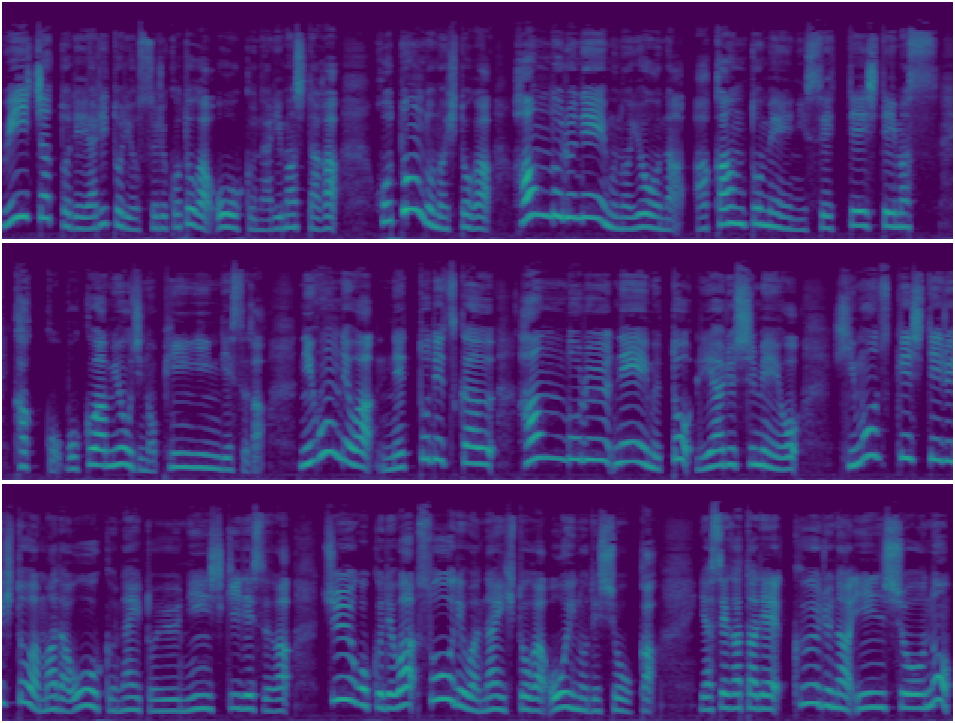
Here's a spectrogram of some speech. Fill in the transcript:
WeChat でやり取りをすることが多くなりましたが、ほとんどの人がハンドルネームのようなアカウント名に設定しています。かっこ僕は名字のピンインですが、日本ではネットで使うハンドルネームとリアル氏名を紐付けしている人はまだ多くないという認識ですが、中国国ではそうではない人が多いのでしょうか。痩せ型でクールな印象の、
